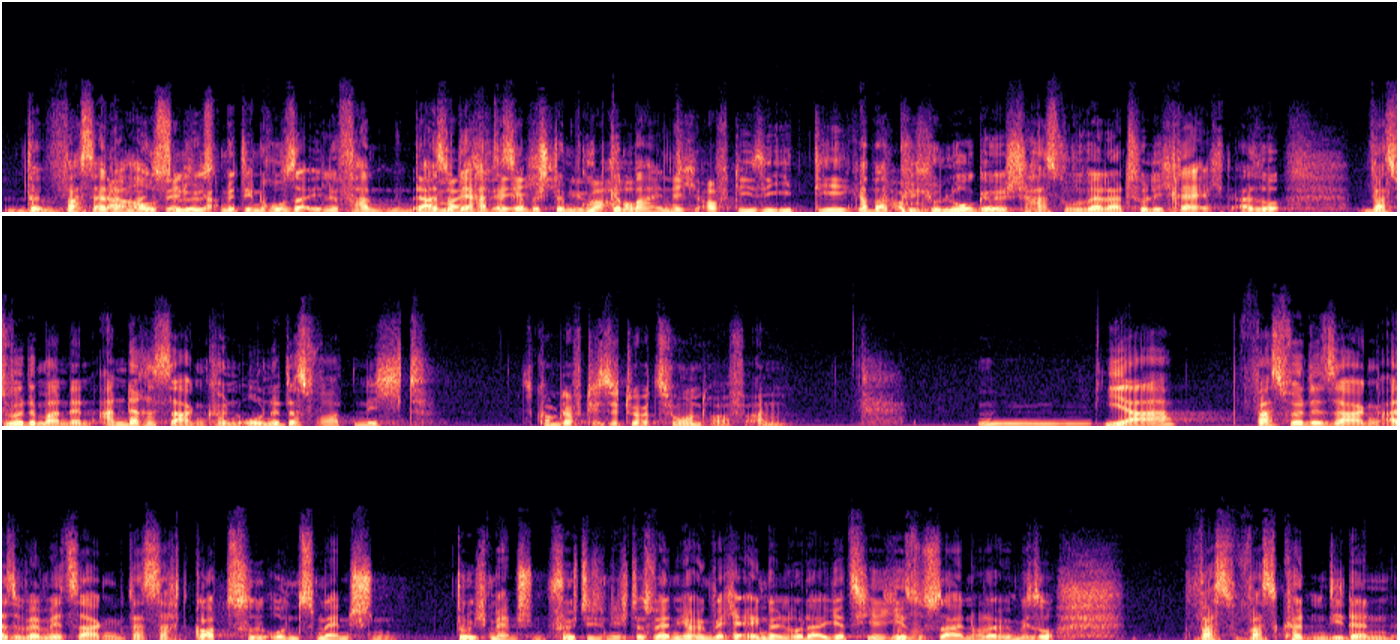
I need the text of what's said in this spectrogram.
was er damals da auslöst mit den rosa Elefanten. Also der hat das ja bestimmt gut gemeint. nicht auf diese Idee gekommen. Aber psychologisch hast du ja natürlich recht. Also was würde man denn anderes sagen können ohne das Wort nicht? Es kommt auf die Situation drauf an. Ja, was würde sagen, also wenn wir jetzt sagen, das sagt Gott zu uns Menschen, durch Menschen, fürchte ich nicht, das werden ja irgendwelche Engel oder jetzt hier Jesus sein oder irgendwie so. Was, was könnten die denn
